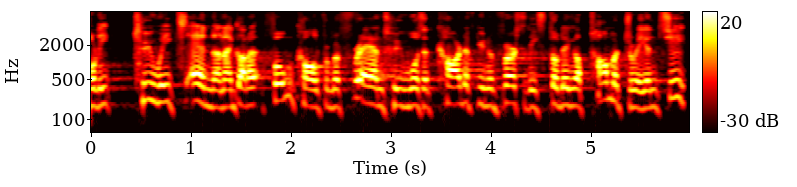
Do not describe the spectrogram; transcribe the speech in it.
probably two weeks in, and I got a phone call from a friend who was at Cardiff University studying optometry. And she,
